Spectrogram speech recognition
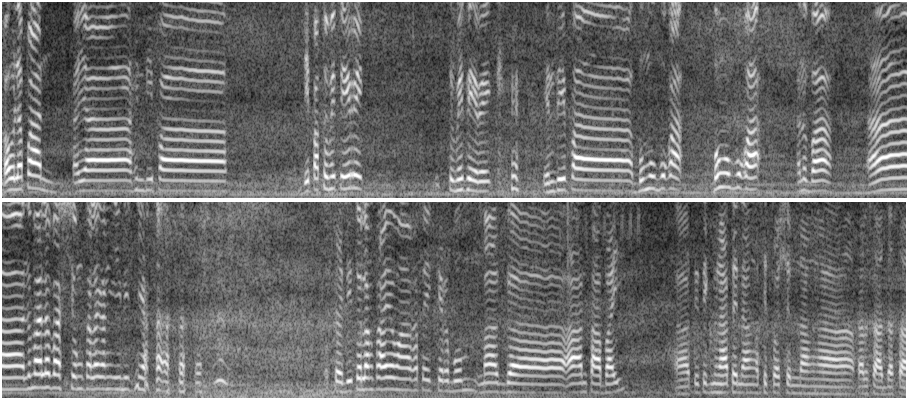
kaulapan. Kaya hindi pa hindi pa tumitirik. Tumitirik. hindi pa bumubuka. Bumubuka. Ano ba? Ah, lumalabas yung talagang init niya. okay, dito lang tayo mga ka-taker boom mag ah, aantabay. Ah, titignan natin ang sitwasyon ng ah, kalsada sa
